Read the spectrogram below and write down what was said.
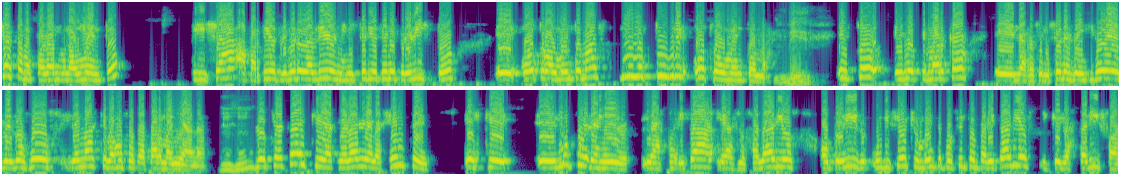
ya estamos pagando un aumento y ya a partir del primero de abril el Ministerio tiene previsto eh, otro aumento más y en octubre otro aumento más. Bien. Esto es lo que marca eh, las resoluciones 29, 22 y demás que vamos a tratar mañana. Lo que acá hay que aclararle a la gente es que eh, no pueden ir las paritarias, los salarios, o pedir un 18, un 20% en paritarias y que las tarifas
